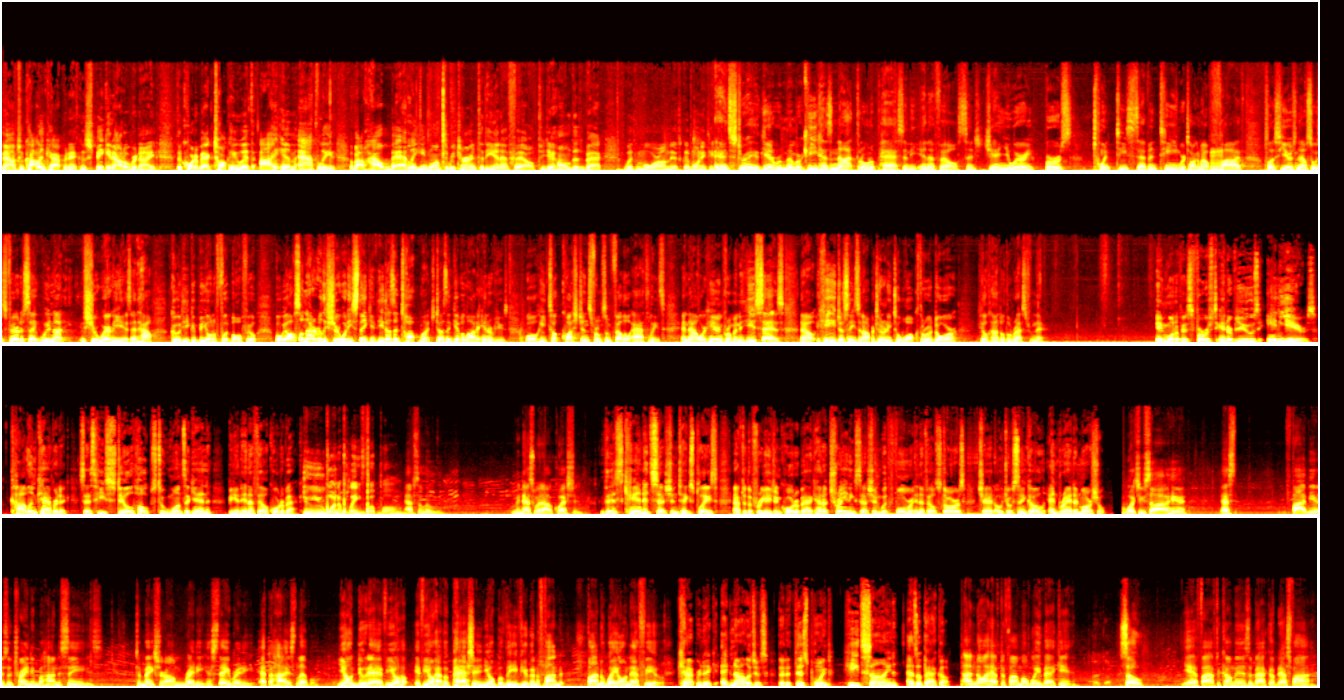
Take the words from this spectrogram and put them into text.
Now to Colin Kaepernick, who's speaking out overnight, the quarterback talking with I Am Athlete about how badly he wants to return to the NFL. TJ Holmes is back with more on this. Good morning, TJ. And Stray, again, remember, he has not thrown a pass in the NFL since January 1st, 2017. We're talking about mm. five plus years now, so it's fair to say we're not sure where he is and how good he could be on a football field, but we're also not really sure what he's thinking. He doesn't talk much, doesn't give a lot of interviews. Well, he took questions from some fellow athletes, and now we're hearing from him. And he says now he just needs an opportunity to walk through a door. He'll handle the rest from there. In one of his first interviews in years, Colin Kaepernick says he still hopes to once again be an NFL quarterback. Do you want to play football? Absolutely. I mean, that's without question. This candid session takes place after the free agent quarterback had a training session with former NFL stars Chad Ochocinco and Brandon Marshall. What you saw out here, that's five years of training behind the scenes to make sure I'm ready and stay ready at the highest level. You don't do that if you don't, if you don't have a passion and you don't believe you're going to find find a way on that field. Kaepernick acknowledges that at this point he'd sign as a backup. I know I have to find my way back in. Okay. So yeah, if I have to come in as a backup, that's fine.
